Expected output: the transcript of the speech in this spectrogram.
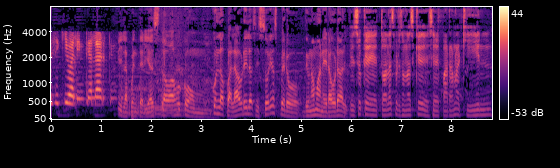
es equivalente al arte. Y la cuentería es trabajo con, con la palabra y las historias, pero de una manera oral. Pienso que todas las personas que se paran aquí en,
